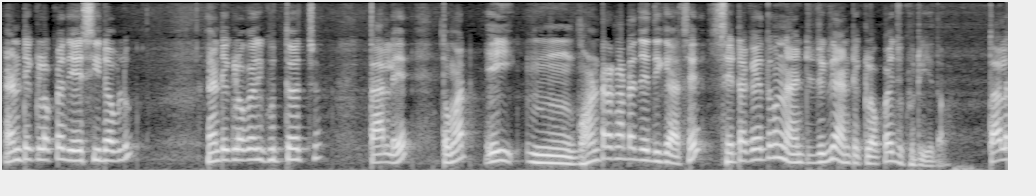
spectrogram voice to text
Anti clockwise AC W anti clockwise ঘুরতে হচ্ছে। তাহলে তোমার এই ঘণ্টার কাঁটা যেদিকে আছে, সেটাকে তুমি নাইনটি ডিগ্রি অ্যান্টি ক্লকওয়াইজ ঘুরিয়ে দাও। তাহলে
